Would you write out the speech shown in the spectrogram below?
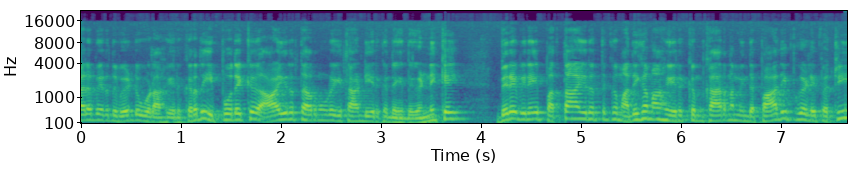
பல பேரது வேண்டுகோளாக இருக்கிறது. இப்போதைக்கு ஆயிரத்து அறுநூறை தாண்டி இருக்கின்ற இந்த எண்ணிக்கை விரைவிலே பத்தாயிரத்துக்கும் அதிகமாக இருக்கும் காரணம் இந்த பாதிப்புகளை பற்றி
